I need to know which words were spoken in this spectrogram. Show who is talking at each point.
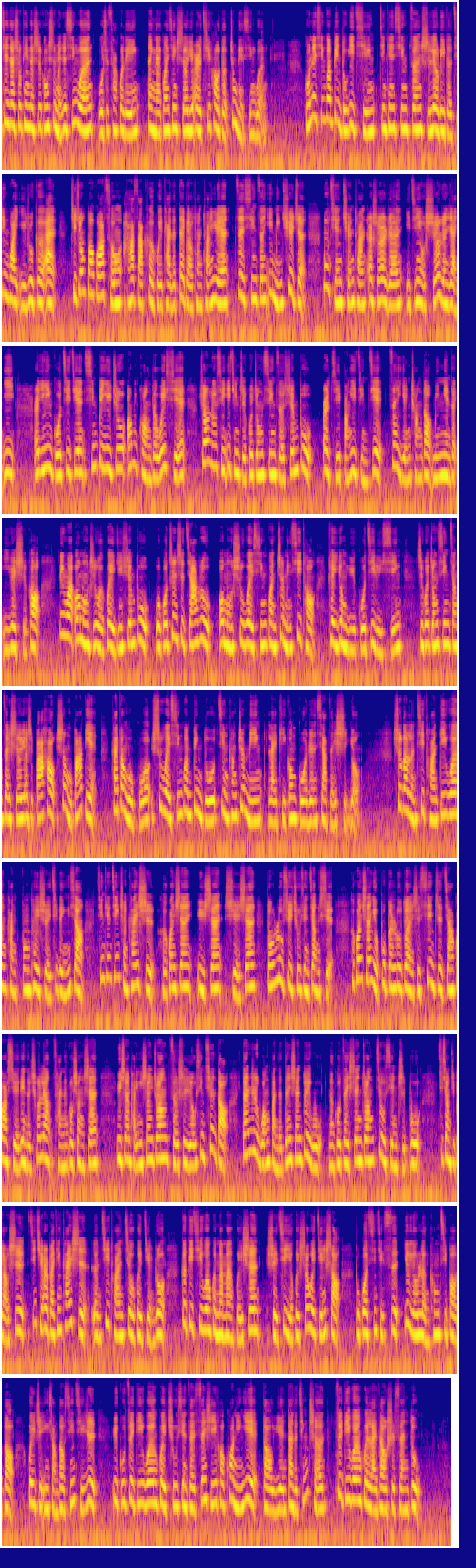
Speaker 1: 现在收听的是《公视每日新闻》，我是蔡慧玲，带你来关心十二月二十七号的重点新闻。国内新冠病毒疫情今天新增十六例的境外移入个案，其中包括从哈萨克回台的代表团团员，再新增一名确诊。目前全团二十二人，已经有十二人染疫。而因应国际间新变异株 Omicron 的威胁，中央流行疫情指挥中心则宣布二级防疫警戒再延长到明年的一月十号。另外，欧盟执委会已经宣布，我国正式加入欧盟数位新冠证明系统，可以用于国际旅行。指挥中心将在十二月二十八号上午八点开放我国数位新冠病毒健康证明，来提供国人下载使用。受到冷气团低温和丰沛水汽的影响，今天清晨开始，合欢山、玉山、雪山都陆续出现降雪。合欢山有部分路段是限制加挂雪链的车辆才能够上山，玉山排云山庄则是柔性劝导，单日往返的登山队伍能够在山庄就先止步。气象局表示，星期二白天开始，冷气团就会减弱，各地气温会慢慢回升，水汽也会稍微减少。不过星期四又有冷空气报道。会一直影响到星期日，预估最低温会出现在三十一号跨年夜到元旦的清晨，最低温会来到十三度。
